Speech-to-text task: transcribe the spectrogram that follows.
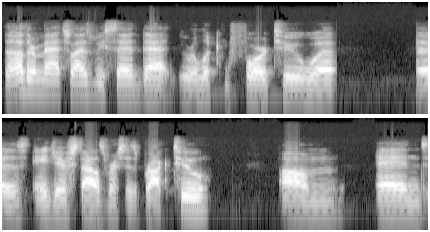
the other match, as we said, that we were looking forward to was AJ Styles versus Brock 2. Um, and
